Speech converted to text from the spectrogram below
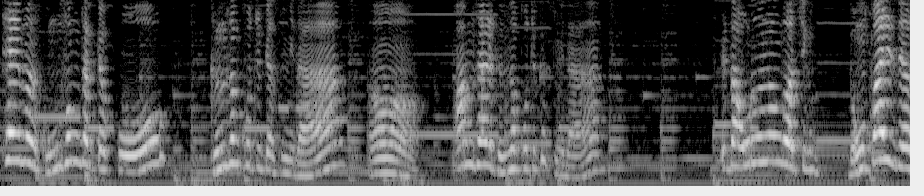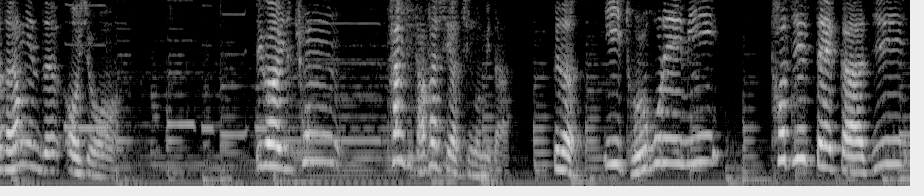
템은 공성작 꼈고, 근성코트 꼈습니다. 어. 암살 근성코트 꼈습니다. 일단 오르는 거 지금 너무 빨리 되어서 형님들, 어이쇼. 이거 이제 총 35시간 친 겁니다. 그래서 이 돌고래미 터질 때까지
